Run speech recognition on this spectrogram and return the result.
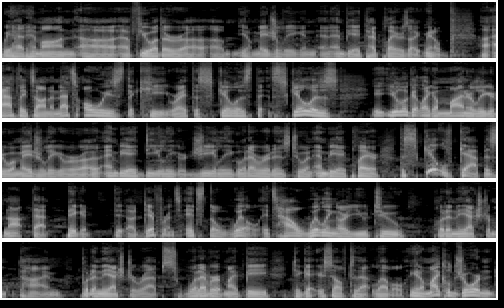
We had him on uh, a few other uh, um, you know major league and, and NBA type players like you know uh, athletes on, and that's always the key, right? The skill is the skill is you look at like a minor leaguer to a major leaguer or an NBA D league or G league, whatever it is, to an NBA player. The skill gap is not that big a, a difference. It's the will. It's how willing are you to put in the extra time, put in the extra reps, whatever it might be to get yourself to that level. You know, Michael Jordan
